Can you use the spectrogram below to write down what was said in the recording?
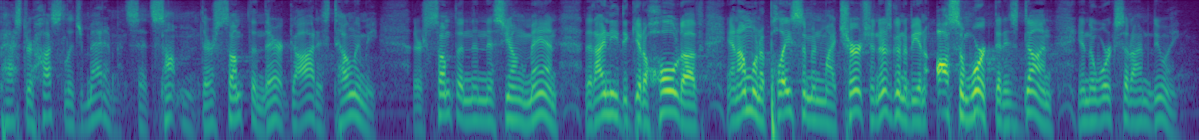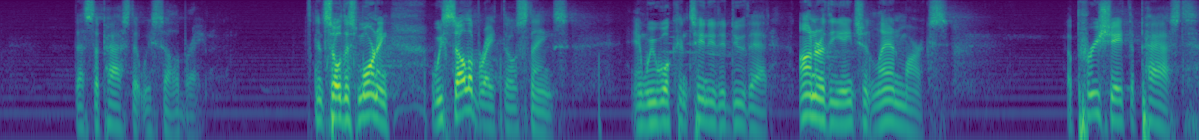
Pastor Husledge, met him and said, Something, there's something there. God is telling me there's something in this young man that I need to get a hold of, and I'm going to place him in my church, and there's going to be an awesome work that is done in the works that I'm doing. That's the past that we celebrate. And so this morning, we celebrate those things, and we will continue to do that. Honor the ancient landmarks, appreciate the past.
